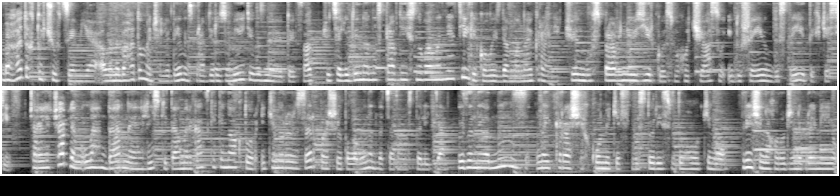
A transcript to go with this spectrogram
Багато хто чув це ім'я, але набагато менше людей насправді розуміють і визнають той факт, що ця людина насправді існувала не тільки колись давно на екрані, що він був справжньою зіркою свого часу і душею індустрії тих часів. Чарлі Чаплін легендарний англійський та американський кіноактор і кінорежисер першої половини ХХ століття, визнаний одним з найкращих коміків в історії світового кіно. Тричі нагороджений премією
